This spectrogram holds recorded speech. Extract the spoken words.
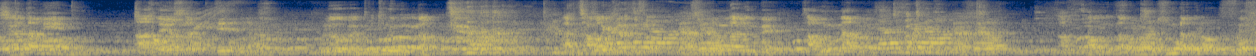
시간땀이 아, 네. 기대됩니다. 올려놓으면 도토리 목남 아 자막이 가려져서 무슨 목남인데 과묵남. 안녕하세요. 안녕하세요. 아, 과묵남. 뭐 순남.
